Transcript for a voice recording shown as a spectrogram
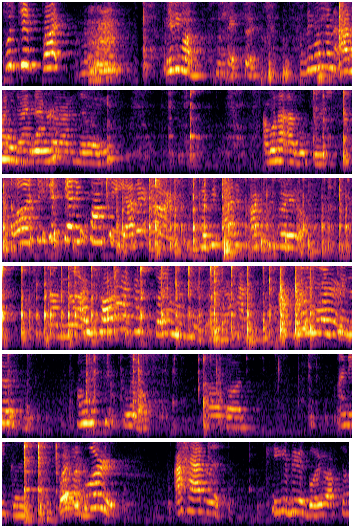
Put it back. Moving on. Okay, so I think I'm gonna add I more don't know glue. what I'm doing. I want to add more glue. Oh, I think it's getting clumpy. I don't know. Have you added activator? Um, no. I'm trying to make this stay on my head. Okay. I haven't. I'm I'm still going to stirring. the. I'm gonna pick glue off. Oh god. I need glue. Where's the glue? I have it. Can you give me a glue after?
